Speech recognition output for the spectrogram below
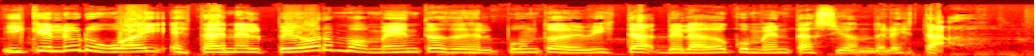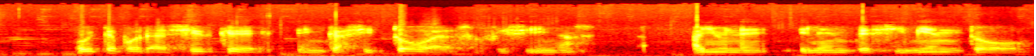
y que el Uruguay está en el peor momento desde el punto de vista de la documentación del Estado. Hoy te podría decir que en casi todas las oficinas hay un enlentecimiento,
